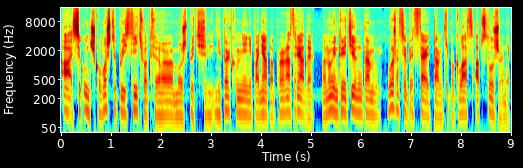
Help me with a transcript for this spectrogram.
А, секундочку, можете пояснить, вот, э, может быть, не только мне непонятно про разряды. Ну, интуитивно там можно себе представить, там, типа, класс обслуживания.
